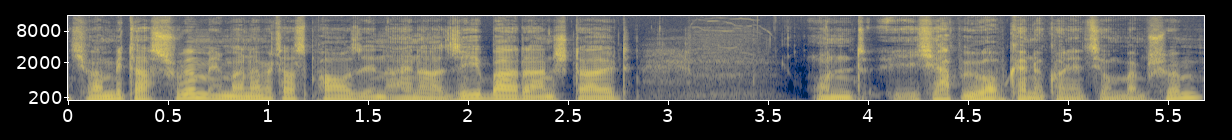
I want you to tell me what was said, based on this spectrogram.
ich war mittags schwimmen in meiner Mittagspause in einer Seebadeanstalt und ich habe überhaupt keine Kondition beim Schwimmen.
